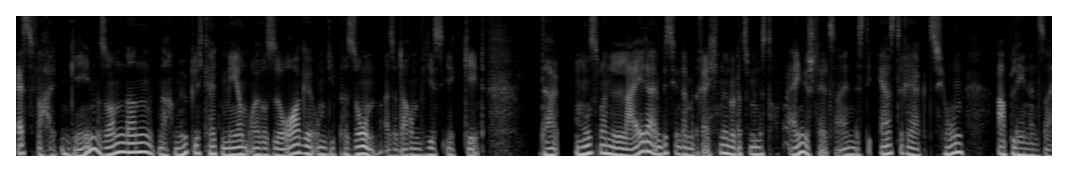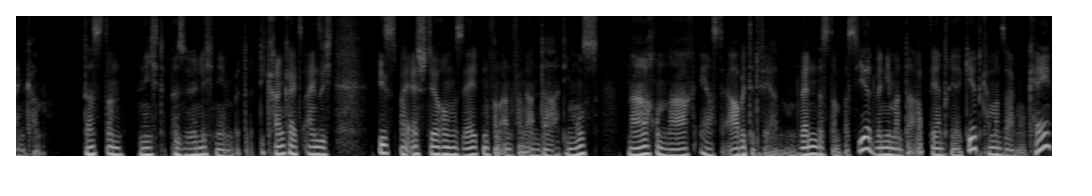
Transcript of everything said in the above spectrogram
Essverhalten gehen, sondern nach Möglichkeit mehr um eure Sorge um die Person, also darum, wie es ihr geht. Da muss man leider ein bisschen damit rechnen oder zumindest darauf eingestellt sein, dass die erste Reaktion ablehnend sein kann. Das dann nicht persönlich nehmen, bitte. Die Krankheitseinsicht ist bei Essstörungen selten von Anfang an da. Die muss nach und nach erst erarbeitet werden. Und wenn das dann passiert, wenn jemand da abwehrend reagiert, kann man sagen, okay,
